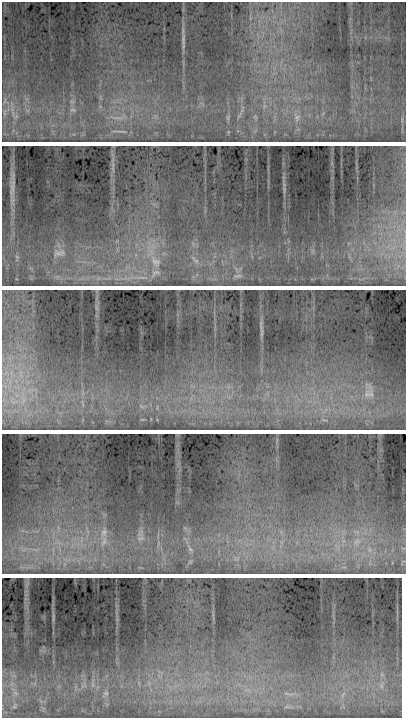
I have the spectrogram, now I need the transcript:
per garantire appunto, ripeto, il, la, il, diciamo, il principio di trasparenza e imparzialità nell'espletamento delle funzioni abbiamo scelto come eh, simbolo territoriale della nostra protesta proprio Ostia, il tredicesimo municipio, perché le nostre segnalazioni che ci circolano sono più numerose appunto da, questo, da, da parte questo, dei, dei, cittadini di questo municipio, di questo territorio e eh, abbiamo motivo di credere appunto che il fenomeno sia in qualche modo più presente Chiaramente la nostra battaglia si rivolge a quelle mele marce che si annidano in questi uffici, eh, appunto tra la Polizia Municipale e gli uffici tecnici,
